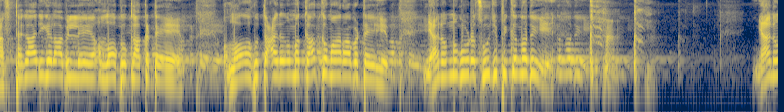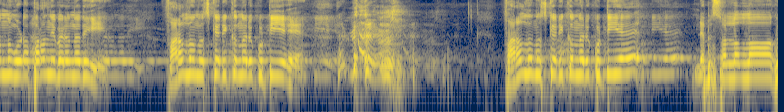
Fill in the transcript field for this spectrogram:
നഷ്ടകാരികളാവില്ലേ? അള്ളാഹു കാക്കട്ടെ. അള്ളാഹു താര നമ്മ കാക്കുമാറാവട്ടെ. ഞാൻ ഒന്നുകൂടെ സൂചിപ്പിക്കുന്നത് ഞാൻ ഒന്നും കൂടെ പറഞ്ഞു വരുന്നത് ഫറന്ന് നിസ്കരിക്കുന്ന ഒരു കുട്ടിയെ ഫറന്ന് നിസ്കരിക്കുന്ന ഒരു കുട്ടിയെ നബി സല്ലല്ലാഹു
